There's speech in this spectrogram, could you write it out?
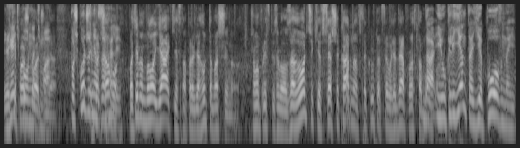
Які геть повна тьма. Пошкодження взагалі. потрібно було якісно перевдягнути машину. Що ми, в принципі, зробили? Зазорчики, все шикарно, все круто, все виглядає просто бомба. Да, і у клієнта є повний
